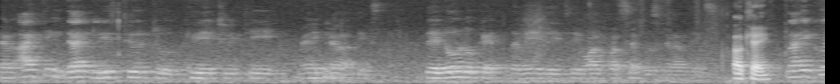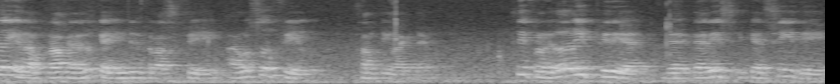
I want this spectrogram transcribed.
And I think that leads you to creativity, many kind of things. They don't look at the way they see one percent those kind of things. Okay. Now equally, you know, Prof, when I look at Indian philosophy, I also feel something like that. See, from the early period, there, there is, you can see the,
